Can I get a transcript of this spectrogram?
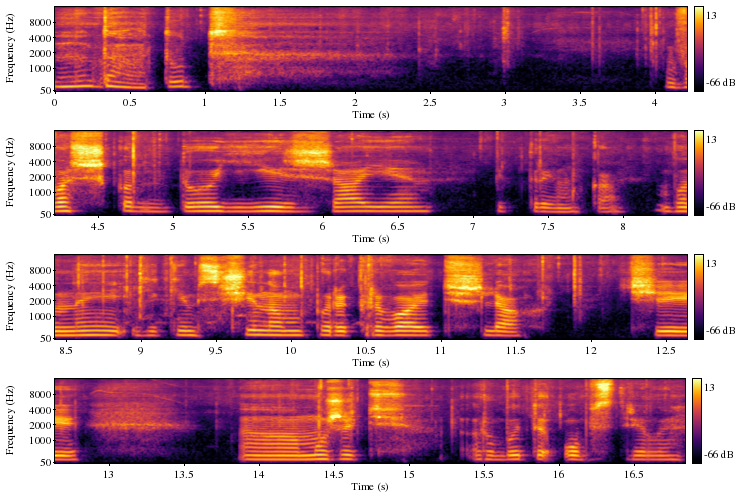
Ну да, тут важко доїжджає підтримка. Вони якимсь чином перекривають шлях, чи е, можуть робити обстріли.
